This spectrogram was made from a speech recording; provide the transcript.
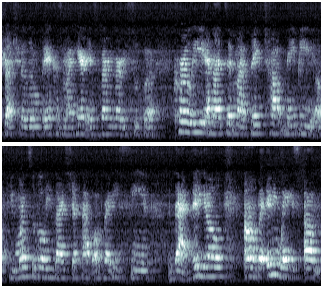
stretch it a little bit because my hair is very, very super curly and I did my big chop maybe a few months ago. You guys should have already seen that video. Um, but anyways, um,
